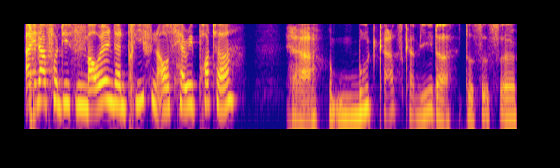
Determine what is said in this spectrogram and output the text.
einer von diesen maulenden Briefen aus Harry Potter. Ja, Mutcards kann jeder. Das ist, äh,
